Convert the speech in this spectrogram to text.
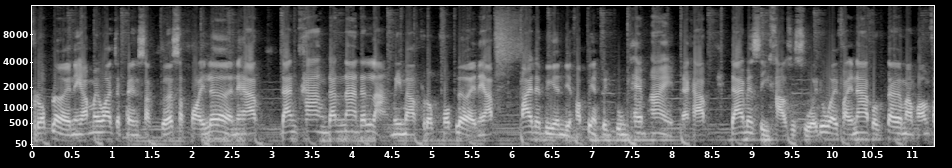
ครบเลยนะครับไม่ว่าจะเป็นสเกิร์ตสปอยเลอร์นะครับด้านข้างด้านหน้าด้านหลังมีมาครบครบเลยนะครับป้ายทะเบียนเดี๋ยวเขาเปลี่ยนเป็นกรุงเทพให้นะครับได้เป็นสีขาวสวยๆด้วยไฟหน้าโปรเตอร์มาพร้อมไฟ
